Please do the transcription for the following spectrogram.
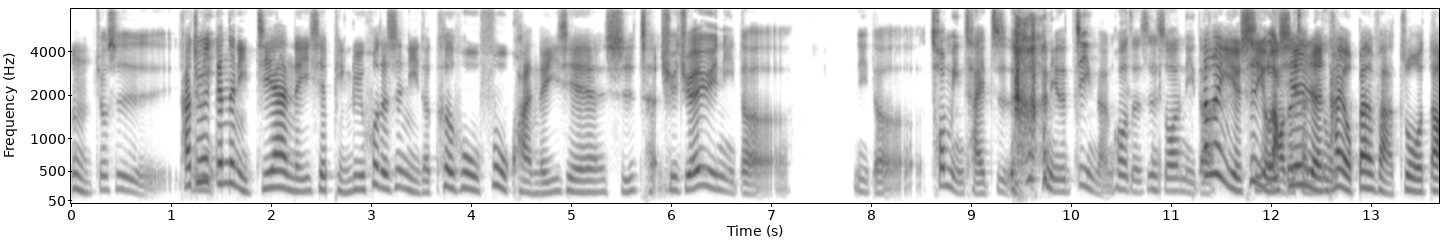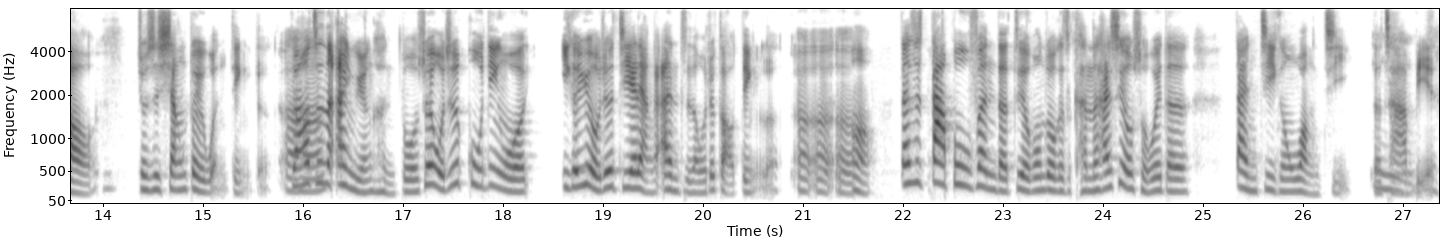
嗯，就是他就会跟着你接案的一些频率，或者是你的客户付款的一些时程，取决于你的。你的聪明才智，你的技能，或者是说你的，当然也是有一些人他有办法做到，就是相对稳定的，然后真的案源很多，所以我就是固定我一个月我就接两个案子了，我就搞定了。嗯嗯嗯嗯。但是大部分的自由工作者可能还是有所谓的淡季跟旺季的差别。嗯。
